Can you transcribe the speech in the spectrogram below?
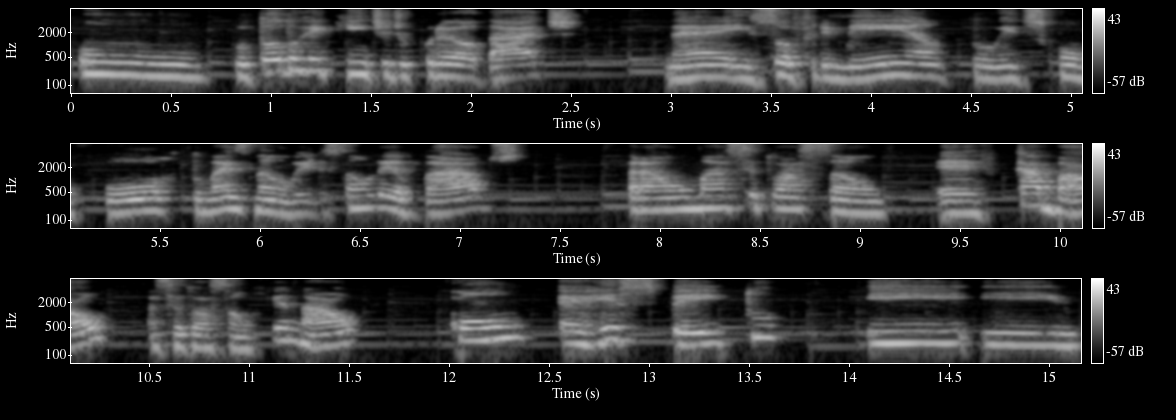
com, com todo o requinte de crueldade né, e sofrimento e desconforto, mas não, eles são levados para uma situação é, cabal, a situação final, com é, respeito e, e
